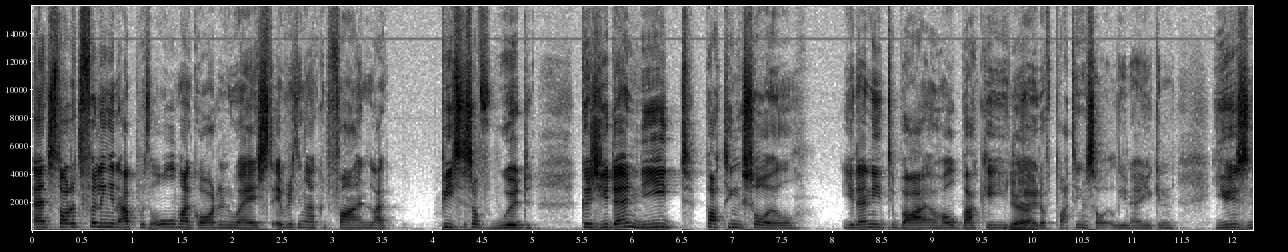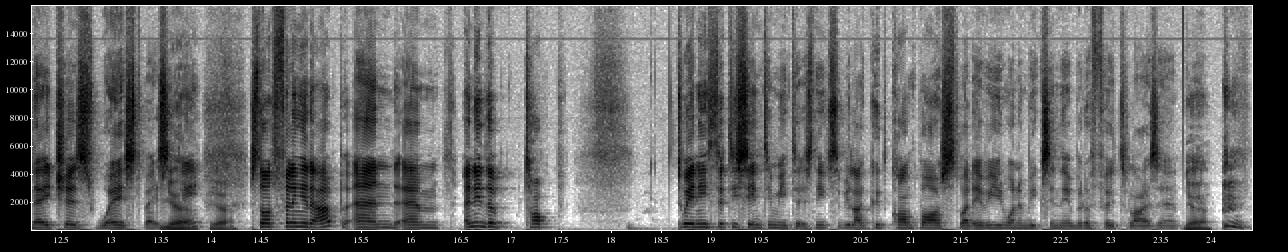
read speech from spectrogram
and started filling it up with all my garden waste, everything I could find, like pieces of wood, because you don't need potting soil. You don't need to buy a whole bucket Yeah. load of potting soil. You know, you can use nature's waste basically. Yeah. Yeah. Start filling it up, and um, only the top 20, 30 centimeters needs to be like good compost, whatever you want to mix in there, a bit of fertilizer. Yeah.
